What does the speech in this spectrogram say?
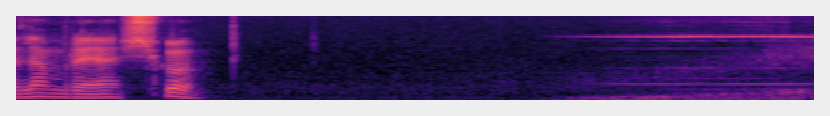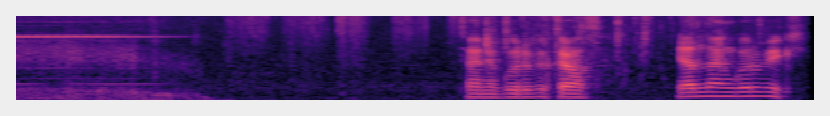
Gel lan buraya Şiko. Bir tane grubik al. Gel lan grubik.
